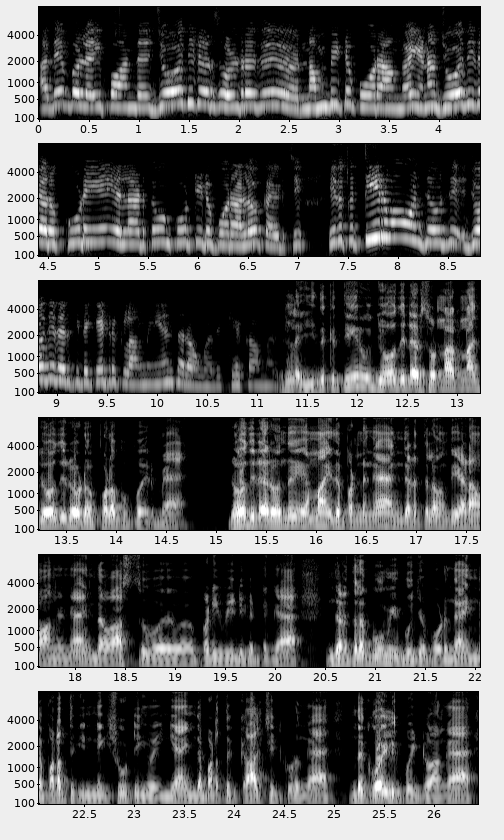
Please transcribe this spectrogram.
அதே போல் இப்போ அந்த ஜோதிடர் சொல்கிறது நம்பிட்டு போகிறாங்க ஏன்னா ஜோதிடரை கூடயே எல்லா இடத்துக்கும் கூட்டிகிட்டு போகிற அளவுக்கு ஆயிடுச்சு. இதுக்கு தீர்வும் ஜோதி ஜோதிடர்கிட்ட கேட்டிருக்கலாமே? ஏன் சார் அவங்க அதை கேட்காம இல்லை இதுக்கு தீர்வு ஜோதிடர் சொன்னாருன்னா ஜோதிடரோட பொழப்பு போயிருமே. ஜோதிடர் வந்து அம்மா இதை பண்ணுங்க. இந்த இடத்துல வந்து இடம் வாங்குங்க. இந்த வாஸ்து படி வீடு கட்டுங்க. இந்த இடத்துல பூமி பூஜை போடுங்க. இந்த படத்துக்கு இன்றைக்கி ஷூட்டிங் வைங்க. இந்த படத்துக்கு கால் ஷீட் கொடுங்க. இந்த கோயிலுக்கு போயிட்டு வாங்க.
